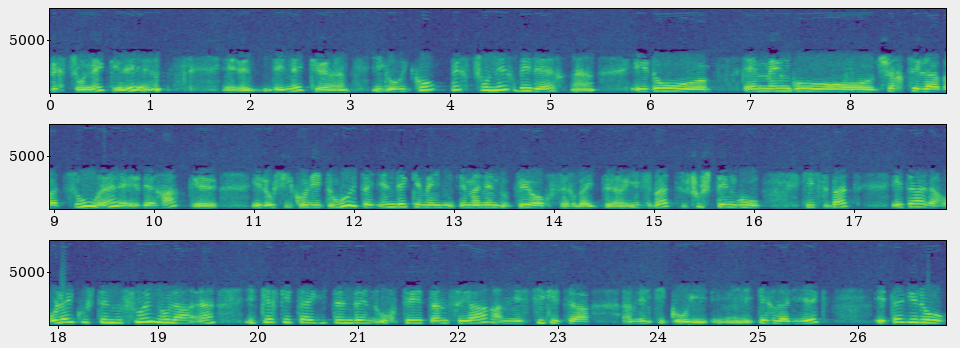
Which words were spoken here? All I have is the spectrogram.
pertsonek ere, eh, denek eh, igoriko pertsoner beder, eh, edo hemengo txartela batzu, eh, ederrak, eh, edo xiko ditugu, eta jendek emanen dute hor zerbait eh, izbat, sustengu izbat, eta da, hola ikusten duzuen, hola, eh, ikerketa egiten den urteetan zehar, amnestik eta amnestiko ikerlariek, eta gero,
